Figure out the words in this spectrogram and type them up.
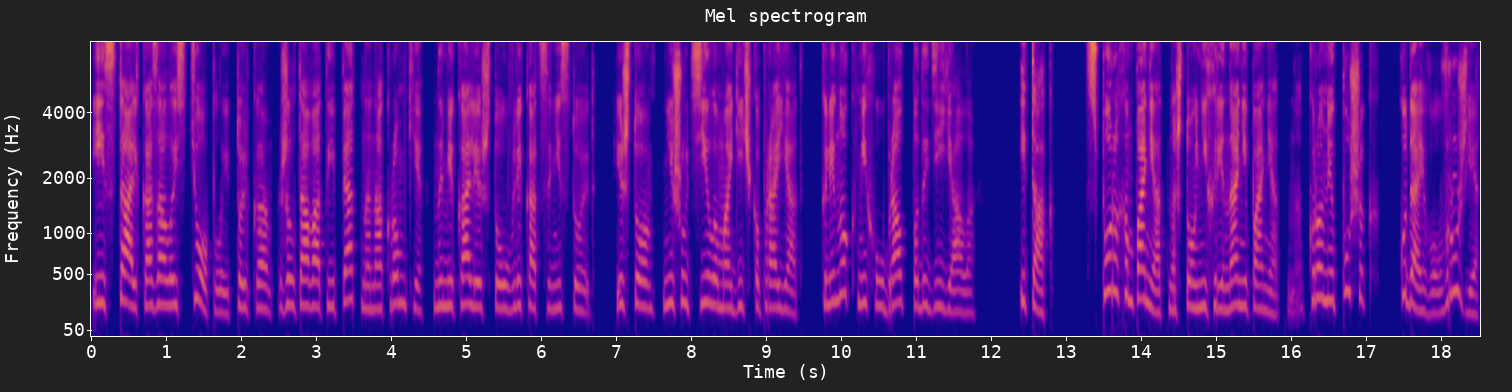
И сталь казалась теплой, только желтоватые пятна на кромке намекали, что увлекаться не стоит. И что не шутила магичка про яд. Клинок Миха убрал под одеяло. Итак, с порохом понятно, что ни хрена не понятно. Кроме пушек, куда его, в ружье?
